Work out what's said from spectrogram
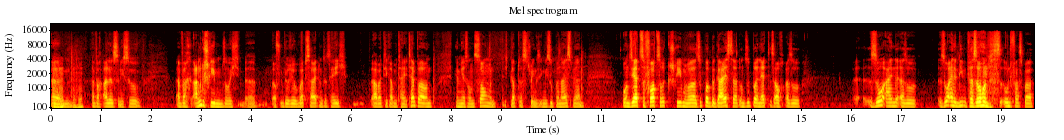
ähm, mhm, mhm. einfach alles und ich so einfach angeschrieben, so ich äh, auf über ihre Website und gesagt, hey, ich arbeite hier gerade mit Tiny Temper und wir haben hier so einen Song und ich glaube, dass Strings irgendwie super nice wären. Und sie hat sofort zurückgeschrieben, war super begeistert und super nett, ist auch, also so eine, also so eine liebe Person, das ist unfassbar.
